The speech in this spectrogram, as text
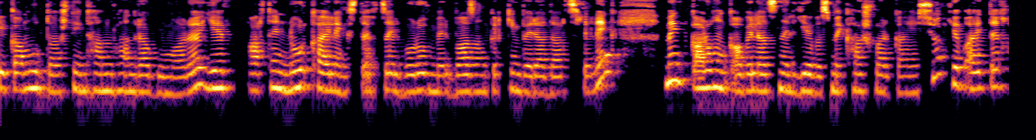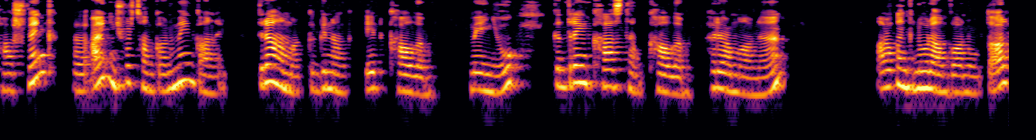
եկամուտ դաշտի ընդհանուր հանրագումարը և արդեն նոր քայլ ենք ստեղծել, որով մեր բազան կրկին վերադարձրել ենք, մենք կարող ենք ավելացնել ևս մեկ հաշվարկային սյուն և այդտեղ հաշվենք այն ինչ որ ցանկանում էինք անել: Դրա համար կգնանք add column մենյու, կընտրենք custom column հրամանը, կարող ենք նոր անվանում տալ,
